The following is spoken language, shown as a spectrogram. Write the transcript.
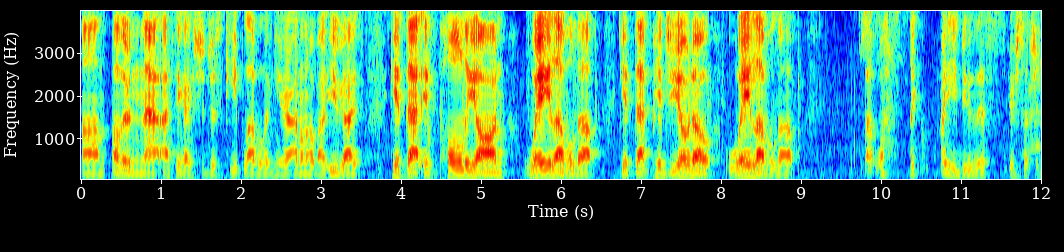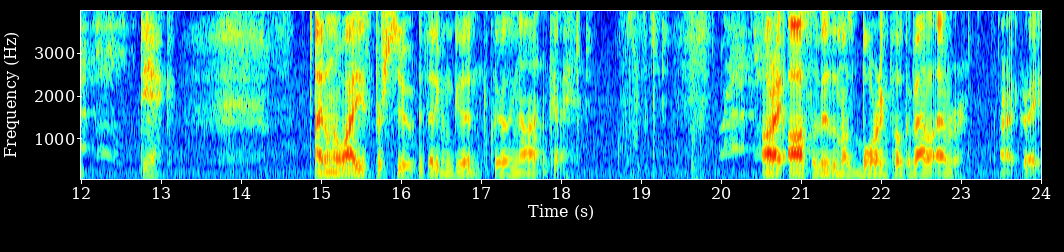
Um, other than that, I think I should just keep leveling here. I don't know about you guys. Get that Empoleon way leveled up. Get that Pidgeotto way leveled up. Uh, like, why do you do this? You're such a dick. I don't know why he's Pursuit. Is that even good? Clearly not. Okay. Alright, awesome. This is the most boring Poke Battle ever. Alright, great.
